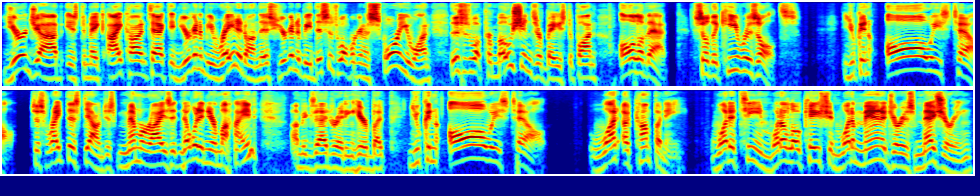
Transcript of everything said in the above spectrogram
Your job is to make eye contact, and you're going to be rated on this. You're going to be, this is what we're going to score you on. This is what promotions are based upon, all of that. So the key results, you can always tell. Just write this down, just memorize it, know it in your mind. I'm exaggerating here, but you can always tell what a company, what a team, what a location, what a manager is measuring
